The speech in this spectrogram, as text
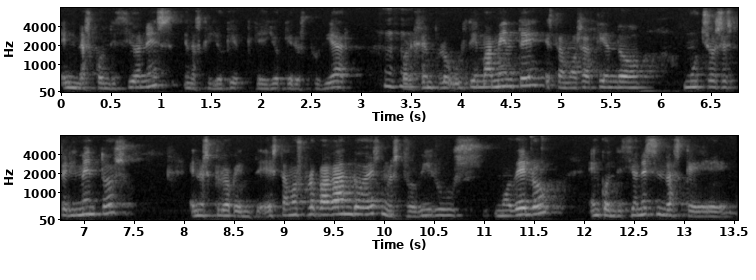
en las condiciones en las que yo, que yo quiero estudiar. Por ejemplo, últimamente estamos haciendo muchos experimentos en los que lo que estamos propagando es nuestro virus modelo en condiciones en las que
